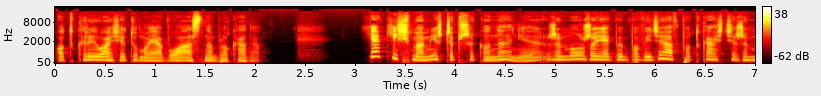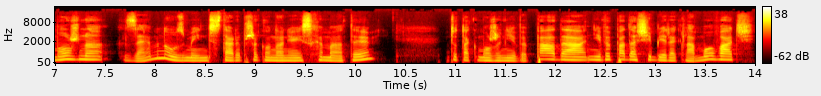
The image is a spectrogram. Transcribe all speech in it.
odkryła się tu moja własna blokada. Jakieś mam jeszcze przekonanie, że może jakbym powiedziała w podcaście, że można ze mną zmienić stare przekonania i schematy, to tak może nie wypada, nie wypada siebie reklamować,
